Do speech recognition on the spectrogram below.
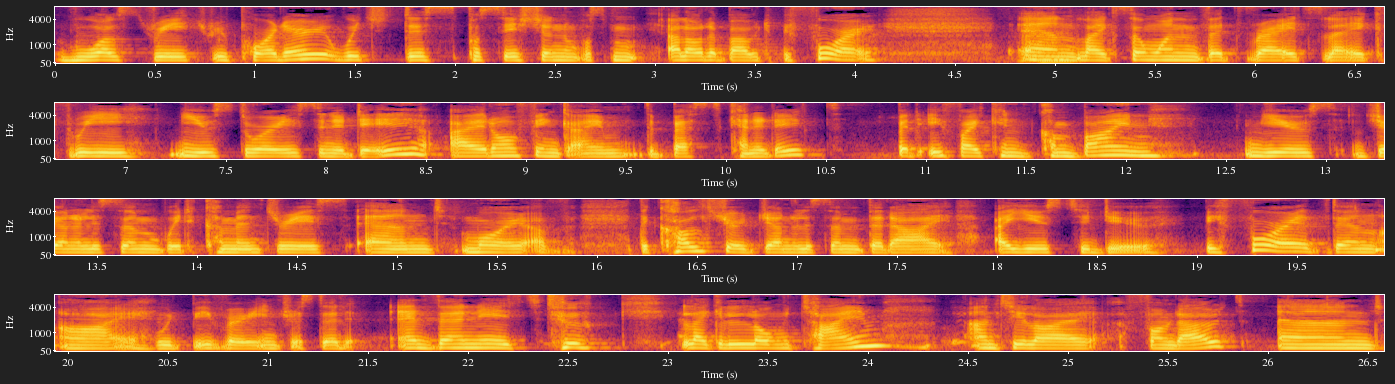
Wall Street reporter, which this position was a lot about before, and like someone that writes like three news stories in a day, I don't think I'm the best candidate. But if I can combine news journalism with commentaries and more of the culture journalism that I, I used to do before, then I would be very interested. And then it took like a long time until I found out. And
